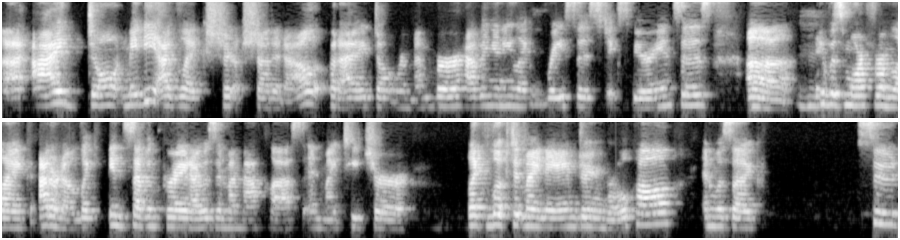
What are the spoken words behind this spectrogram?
I, I don't maybe I've like sh shut it out but I don't remember having any like racist experiences. Uh, mm -hmm. it was more from like I don't know like in seventh grade I was in my math class and my teacher like looked at my name during roll call and was like, Sue,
